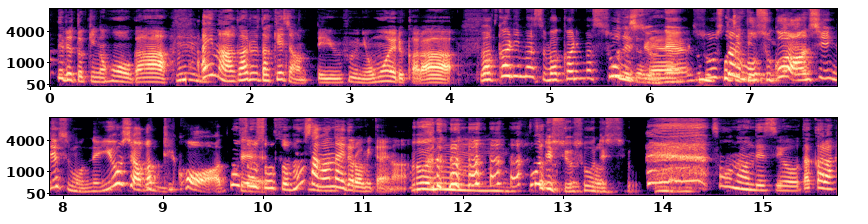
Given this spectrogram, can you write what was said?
ってる時の方が、うんあ、今上がるだけじゃんっていう風に思えるから、わかります、わかります。そうですよね。そうねそうしたらもうすごい安心ですもんね。よし、上がっていこうって。そうそうそうそう、もう下がんないだろうみたいな。うんうんうんうん。そうですよ、そうですよ。そうなんですよ。だから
